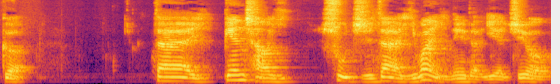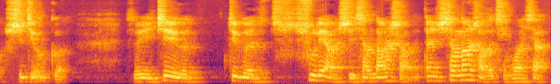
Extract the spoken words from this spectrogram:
个，在边长数值在一万以内的也只有十九个，所以这个这个数量是相当少的。但是相当少的情况下。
